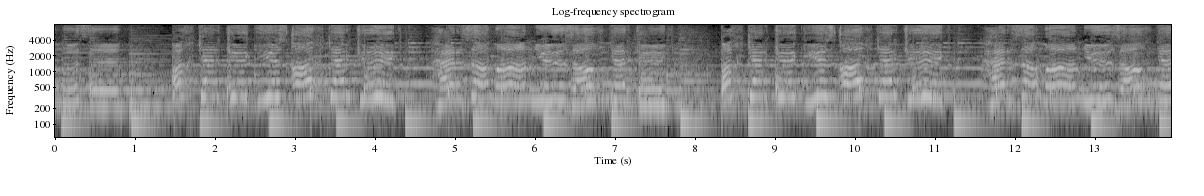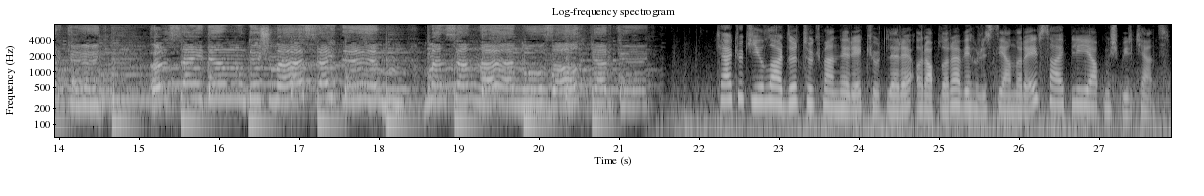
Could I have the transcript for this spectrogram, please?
Salamızı. Ah Kerkük yüz ah Kerkük. Her zaman yüz ah Kerkük. Ah Kerkük yüz ah Kerkük. Her zaman yüz ah Kerkük. Ölseydim düşmeseydim ben senden uzak Kerkük. Kerkük yıllardır Türkmenlere, Kürtlere, Araplara ve Hristiyanlara ev sahipliği yapmış bir kent.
